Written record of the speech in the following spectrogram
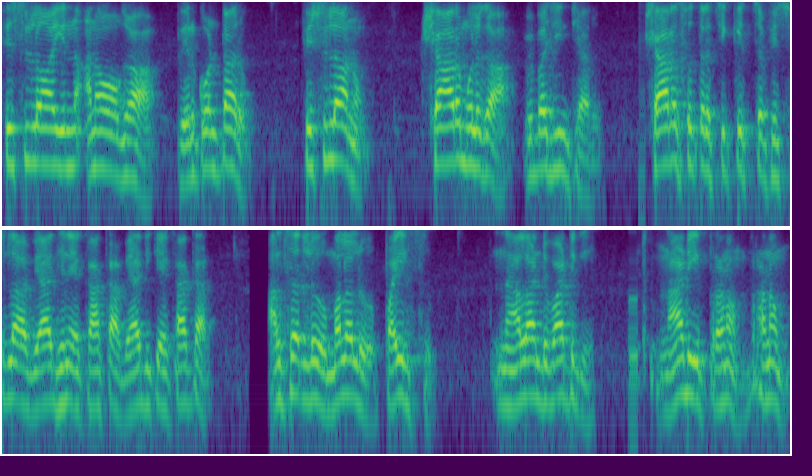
ఫిస్లాయిన్ అనోగా పేర్కొంటారు. ఫిస్లాను క్షారములుగా విభజించారు. క్షారసూత్ర చికిత్స ఫిస్లా వ్యాధినే కాక వ్యాధికే కాక అల్సర్లు మొలలు పైల్స్ అలాంటి వాటికి నాడీ ప్రణం వ్రణం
